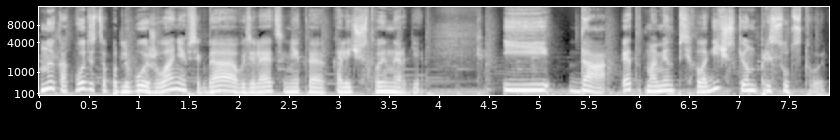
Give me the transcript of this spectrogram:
Ну и, как водится, под любое желание всегда выделяется некое количество энергии. И да, этот момент психологически он присутствует,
